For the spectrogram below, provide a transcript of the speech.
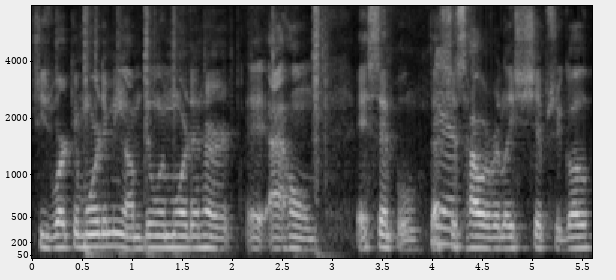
She's working more than me. I'm doing more than her eh, at home. It's simple. That's Yeah. just how a relationship should go.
